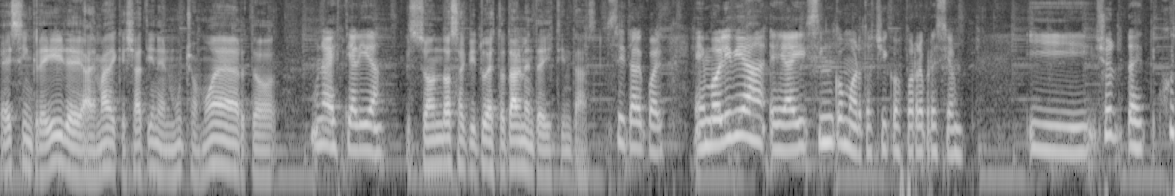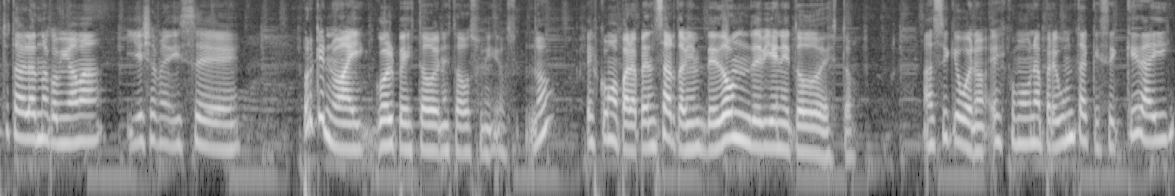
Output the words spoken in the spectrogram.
Es increíble, además de que ya tienen muchos muertos. Una bestialidad. Son dos actitudes totalmente distintas. Sí, tal cual. En Bolivia eh, hay cinco muertos, chicos, por represión. Y yo eh, justo estaba hablando con mi mamá y ella me dice, ¿por qué no hay golpe de Estado en Estados Unidos? ¿No? Es como para pensar también de dónde viene todo esto. Así que bueno, es como una pregunta que se queda ahí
